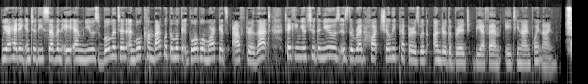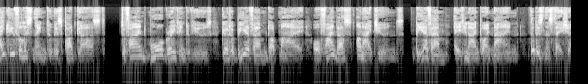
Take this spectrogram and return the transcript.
We are heading into the 7 a.m. news bulletin and we'll come back with a look at global markets after that. Taking you to the news is the Red Hot Chili Peppers with Under the Bridge BFM 89.9. Thank you for listening to this podcast. To find more great interviews, go to bfm.my or find us on iTunes. BFM 89.9, the business station.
